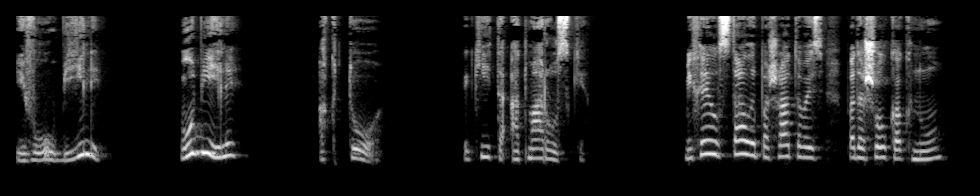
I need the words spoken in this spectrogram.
Его убили? Убили. А кто? Какие-то отморозки. Михаил встал и, пошатываясь, подошел к окну.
